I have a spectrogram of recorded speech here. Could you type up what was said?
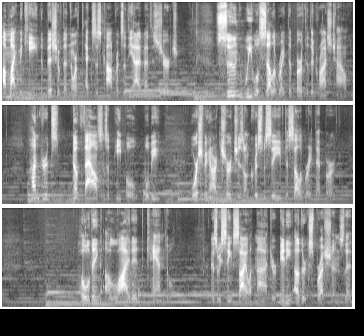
I'm Mike McKee, the Bishop of the North Texas Conference of the United Methodist Church. Soon we will celebrate the birth of the Christ child. Hundreds, no thousands of people will be worshiping in our churches on Christmas Eve to celebrate that birth. Holding a lighted candle as we sing Silent Night or any other expressions that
